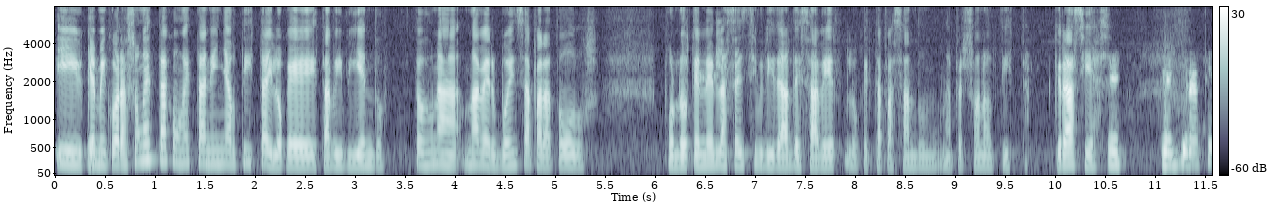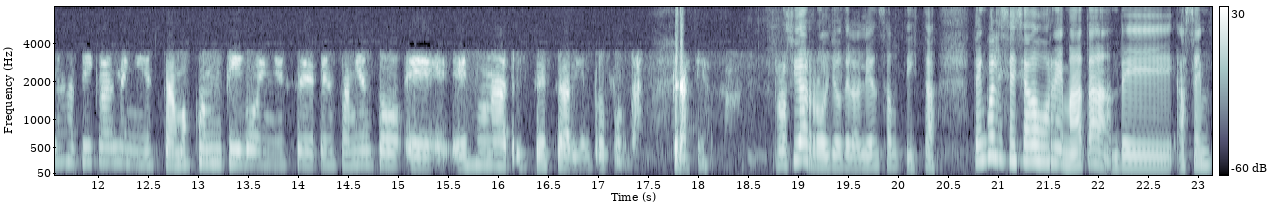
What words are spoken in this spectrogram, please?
y que mi corazón está con esta niña autista y lo que está viviendo. Esto es una, una vergüenza para todos por no tener la sensibilidad de saber lo que está pasando una persona autista. Gracias. Pues gracias a ti, Carmen, y estamos contigo en ese pensamiento. Eh, es una tristeza bien profunda. Gracias. Rocío Arroyo, de la Alianza Autista. Tengo al licenciado Jorge Mata, de ASEM.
